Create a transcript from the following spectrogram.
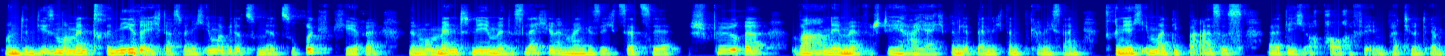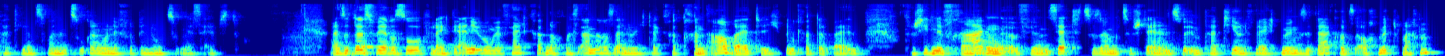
Und in diesem Moment trainiere ich das, wenn ich immer wieder zu mir zurückkehre, mir einen Moment nehme, das Lächeln in mein Gesicht setze, spüre, wahrnehme, verstehe, ah ja, ich bin lebendig, dann kann ich sagen, trainiere ich immer die Basis, äh, die ich auch brauche für Empathie und Empathie, und zwar einen Zugang und eine Verbindung zu mir selbst. Also das wäre so vielleicht die eine Übung. Mir fällt gerade noch was anderes ein, wo ich da gerade dran arbeite. Ich bin gerade dabei, verschiedene Fragen äh, für ein Set zusammenzustellen zur Empathie und vielleicht mögen Sie da kurz auch mitmachen.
